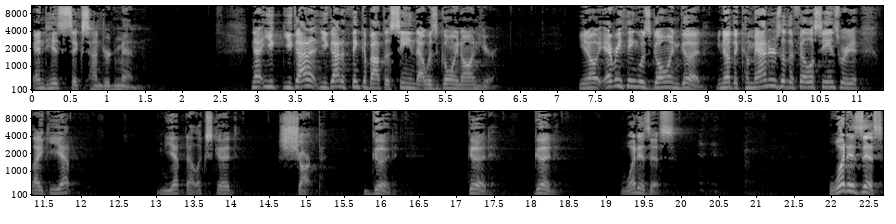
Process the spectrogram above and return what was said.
and his 600 men. Now, you, you got you to think about the scene that was going on here. You know, everything was going good. You know, the commanders of the Philistines were like, yep, yep, that looks good. Sharp, good, good, good. What is this? What is this?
